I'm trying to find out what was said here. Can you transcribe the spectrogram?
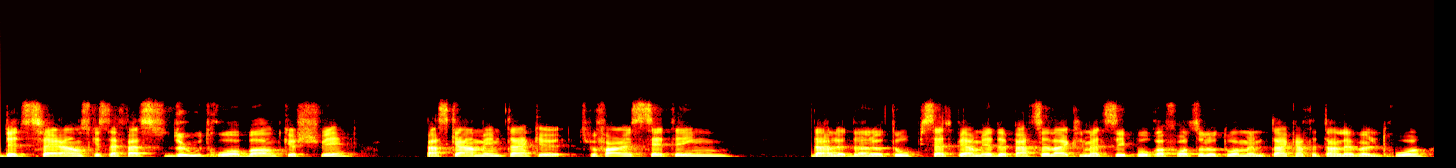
de différence que ça fasse deux ou trois bornes que je fais. Parce qu'en même temps que tu peux faire un setting, dans l'auto, puis ça te permet de partir l'air climatisé pour refroidir l'auto en même temps quand tu es en level 3.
